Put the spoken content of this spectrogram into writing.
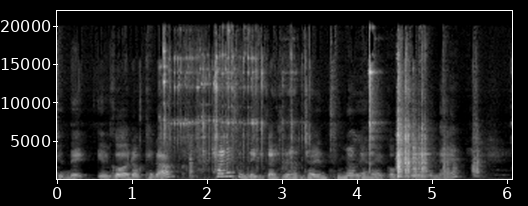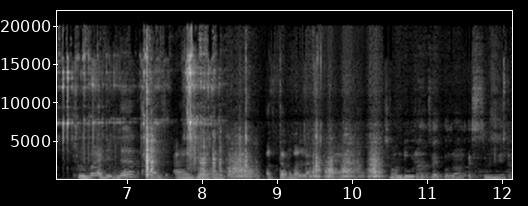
근데 이거 이렇게랑 하늘색 4개가 있어요. 저희는 두 명이서 할 거기 때문에 두 마리는 안, 안 사용할 거예요. 어떤 걸로 할까요? 전 노란색으로 하겠습니다.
